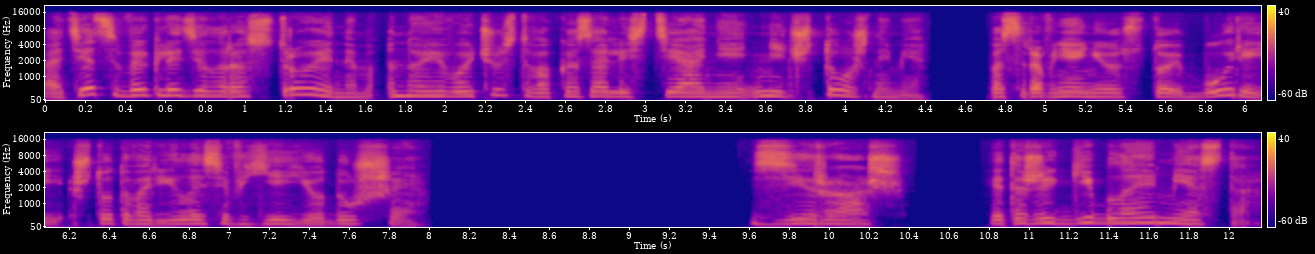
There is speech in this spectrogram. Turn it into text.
Отец выглядел расстроенным, но его чувства казались Тиане ничтожными по сравнению с той бурей, что творилось в ее душе. Зираж. Это же гиблое место.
